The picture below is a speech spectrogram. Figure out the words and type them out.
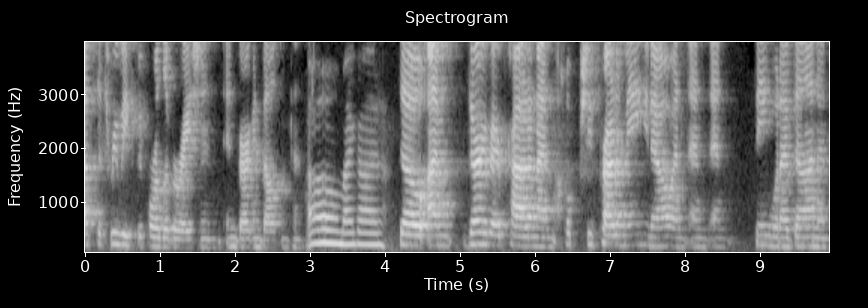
up to three weeks before liberation in Bergen-Belsen, Kentucky. Oh my God! So I'm very, very proud, and I hope she's proud of me, you know, and and and seeing what I've done and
